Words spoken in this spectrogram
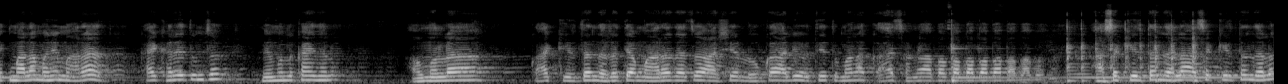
एक मला म्हणे महाराज काय खरं आहे तुमचं? मी म्हणलं काय झालं? अहो म्हणला काय कीर्तन झालं? त्या महाराजाचं असे लोक आली होती. तुम्हाला काय सांगा? बाबा बाबा बाबा बाबा असं कीर्तन झालं असं कीर्तन झालं.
